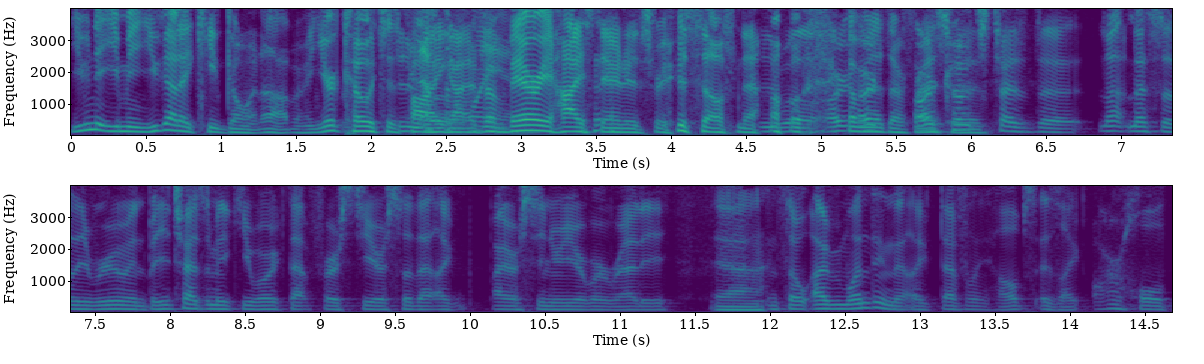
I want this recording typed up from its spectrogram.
you ne- you mean you got to keep going up. I mean your coach has probably got some very high standards for yourself now. You. Our, coming our- as a our freshman. coach tries to not necessarily ruin, but he tries to make you work that first year so that like by our senior year we're ready. Yeah, And so I mean, one thing that like definitely helps is like our whole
